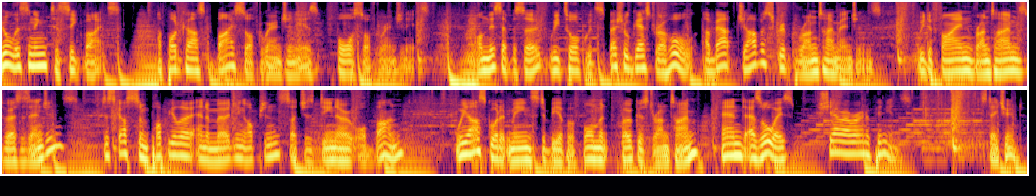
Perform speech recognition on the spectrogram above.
You're listening to Seek Bytes, a podcast by software engineers for software engineers. On this episode, we talk with special guest Rahul about JavaScript runtime engines. We define runtimes versus engines, discuss some popular and emerging options such as Deno or Bun. We ask what it means to be a performant focused runtime, and as always, share our own opinions. Stay tuned.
